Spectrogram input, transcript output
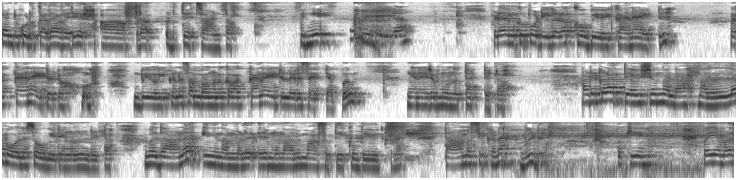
രണ്ട് കൊടുക്കാതെ അവർ അവിടെ എടുത്തു വെച്ചാണ് കേട്ടോ പിന്നെ ഇവിടെ നമുക്ക് പൊടികളൊക്കെ ഉപയോഗിക്കാനായിട്ട് വെക്കാനായിട്ട് കേട്ടോ ഉപയോഗിക്കുന്ന സംഭവങ്ങളൊക്കെ വെക്കാനായിട്ടുള്ളൊരു സെറ്റപ്പ് ഇങ്ങനെ ഒരു മൂന്ന് തട്ട് കേട്ടോ അടുക്കള അത്യാവശ്യം നല്ല നല്ല പോലെ സൗകര്യങ്ങളുണ്ട് കേട്ടോ അപ്പോൾ ഇതാണ് ഇനി നമ്മൾ ഒരു മൂന്നാൽ മാസത്തേക്ക് ഉപയോഗിക്കണ താമസിക്കണ വീട്. ഓക്കെ. അപ്പോൾ നമ്മളെ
